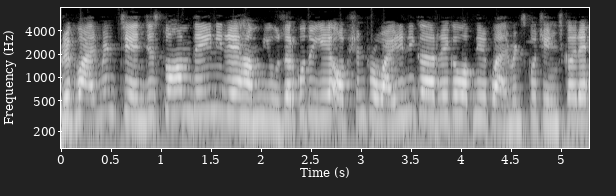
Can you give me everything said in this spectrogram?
रिक्वायरमेंट चेंजेस तो हम दे ही नहीं रहे हम यूज़र को तो ये ऑप्शन प्रोवाइड ही नहीं कर रहे कि वो अपनी रिक्वायरमेंट्स को चेंज करे।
